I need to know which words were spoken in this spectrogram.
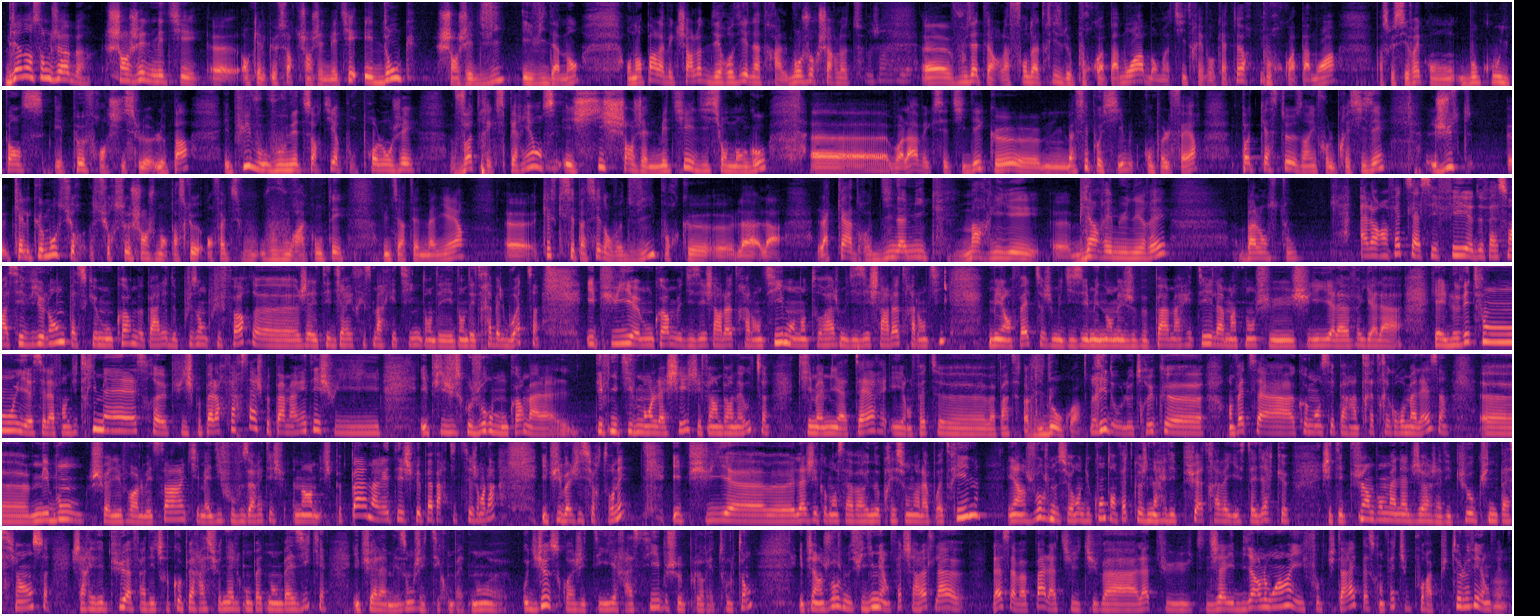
Bien dans son job, changer de métier, euh, en quelque sorte changer de métier, et donc changer de vie, évidemment. On en parle avec Charlotte Desrosiers-Natral. Bonjour Charlotte. Bonjour. Euh, vous êtes alors la fondatrice de Pourquoi pas moi? Bon, un titre évocateur, Pourquoi pas moi? Parce que c'est vrai qu'on beaucoup y pensent et peu franchissent le, le pas. Et puis, vous, vous, venez de sortir pour prolonger votre expérience. Et si je changeais de métier, édition Mango, euh, voilà, avec cette idée que euh, bah, c'est possible, qu'on peut le faire. Podcasteuse, hein, il faut le préciser. Juste quelques mots sur, ce changement, parce que en fait, vous vous, racontez d'une certaine manière. Euh, Qu'est-ce qui s'est passé dans votre vie pour que euh, la, cadre dynamique, mariée, euh, bien rémunérée, balance tout? Alors en fait, ça s'est fait de façon assez violente parce que mon corps me parlait de plus en plus fort. Euh, J'ai été directrice marketing dans des, dans des très belles boîtes. Et puis euh, mon corps me disait Charlotte ralentis, mon entourage me disait Charlotte ralentis. Mais en fait, je me disais mais non, mais je veux pas m'arrêter. Là maintenant, je suis, je suis, il y a la, il y a la, il y a une levée de fonds, c'est la fin du trimestre. Puis je peux pas leur faire ça, je peux pas m'arrêter. Je suis. Et puis jusqu'au jour où mon corps m'a définitivement lâché, j'ai fait un burn-out qui m'a mis à terre. Et en fait, euh, à partir rideau quoi. Rideau, le truc. Euh, en fait, ça a commencé par un très très gros malaise. Euh, mais bon, je suis allée voir le médecin qui m'a dit faut vous arrêter. Je suis, non, mais je peux pas m'arrêter, je fais pas partie de ces gens-là. Et puis bah, j'y suis retournée. Et puis euh, là, j'ai commencé à avoir une oppression dans la poitrine. Et un jour, je me suis rendu compte en fait que je n'arrivais plus à travailler. C'est-à-dire que j'étais plus un bon manager, j'avais plus aucune patience, j'arrivais plus à faire des trucs opérationnels complètement basiques. Et puis à la maison, j'étais complètement euh, odieuse, quoi. J'étais irascible, je pleurais tout le temps. Et puis un jour, je me suis dit mais en fait, Charlotte, là, là, ça va pas. Là, tu, tu vas, là, tu es déjà allé bien loin. Et il faut que tu t'arrêtes parce qu'en fait, tu pourras plus te lever, en fait.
